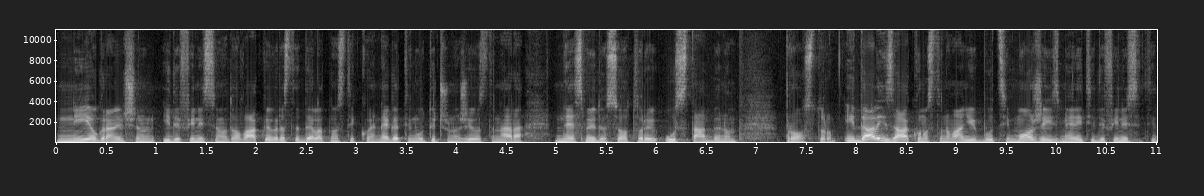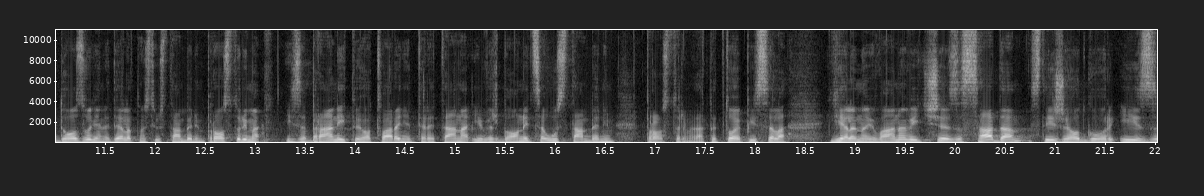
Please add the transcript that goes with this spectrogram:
nije ograničeno i definisano da ovakve vrste delatnosti koje negativno utiču na život stanara ne smeju da se otvoraju u stambenom prostorom. I da li zakon o stanovanju i buci može izmeniti i definisati dozvoljene delatnosti u stambenim prostorima i zabraniti otvaranje teretana i vežbaonica u stambenim prostorima. Dakle, to je pisala Jelena Jovanović. Za sada stiže odgovor iz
